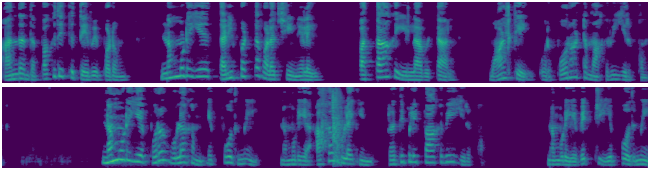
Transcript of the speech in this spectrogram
அந்தந்த பகுதிக்கு தேவைப்படும் நம்முடைய தனிப்பட்ட வளர்ச்சியின் நிலை பத்தாக இல்லாவிட்டால் வாழ்க்கை ஒரு போராட்டமாகவே இருக்கும். நம்முடைய புற உலகம் எப்போதுமே நம்முடைய அக உலகின் பிரதிபலிப்பாகவே இருக்கும். நம்முடைய வெற்றி எப்போதுமே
